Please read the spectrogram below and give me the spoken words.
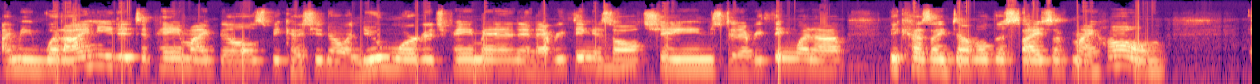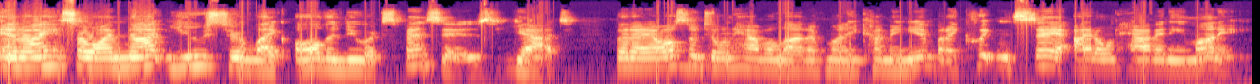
I mean, what I needed to pay my bills because, you know, a new mortgage payment and everything is mm-hmm. all changed and everything went up because I doubled the size of my home. And I, so I'm not used to like all the new expenses yet, but I also don't have a lot of money coming in, but I couldn't say I don't have any money.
